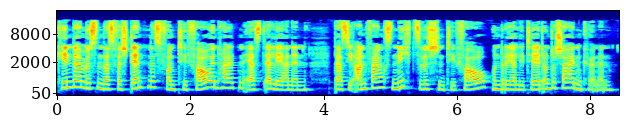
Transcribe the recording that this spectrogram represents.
Kinder müssen das Verständnis von TV-Inhalten erst erlernen, da sie anfangs nicht zwischen TV und Realität unterscheiden können.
